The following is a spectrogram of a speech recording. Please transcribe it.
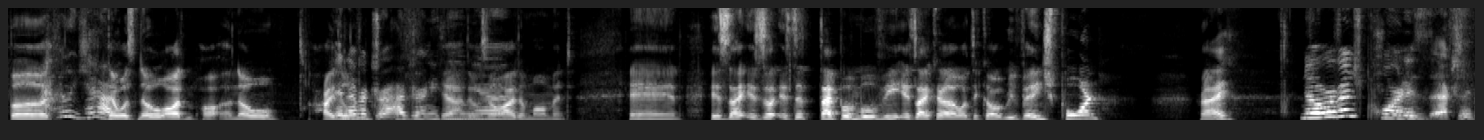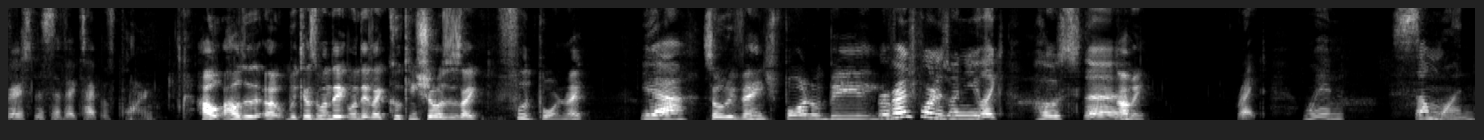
but Really, yeah. there was no odd uh, no it never dragged or anything. yeah, there was no idle moment, and it's like it's a, it's the type of movie. It's like uh what they call revenge porn, right? No, revenge porn is actually a very specific type of porn. How how do uh, because when they when they like cooking shows is like food porn, right? Yeah. So revenge porn would be Revenge porn is when you like post the not me. right when someone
